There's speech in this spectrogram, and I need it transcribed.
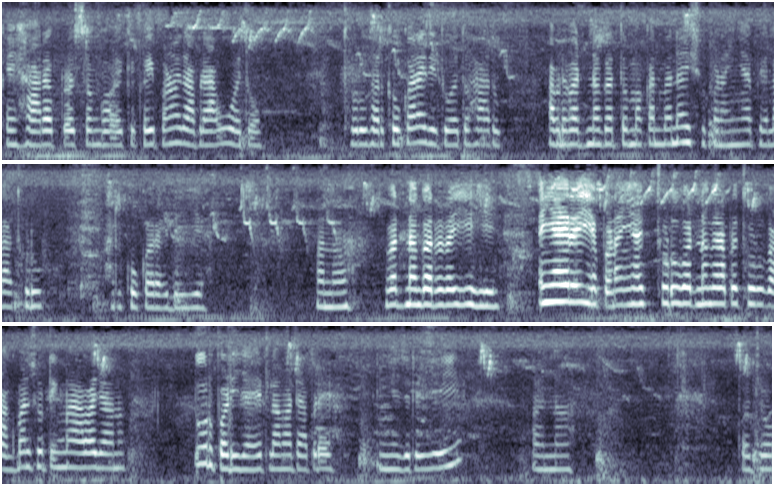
કંઈ સારા પ્રસંગ હોય કે કંઈ પણ હોય તો આપણે આવવું હોય તો થોડું હરખું કરાવી દીધું હોય તો સારું. આપણે વડનગર તો મકાન બનાવીશું, પણ અહીંયા પહેલાં થોડું હરખું કરાવી દઈએ. અને વડનગર રહીએ છીએ અહીંયા રહીએ, પણ અહીંયા થોડું વડનગર આપણે થોડું વાઘબાન શૂટિંગમાં આવવા જવાનું દૂર પડી જાય, એટલા માટે આપણે અહીંયા જ રહીએ છીએ અને તો જો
